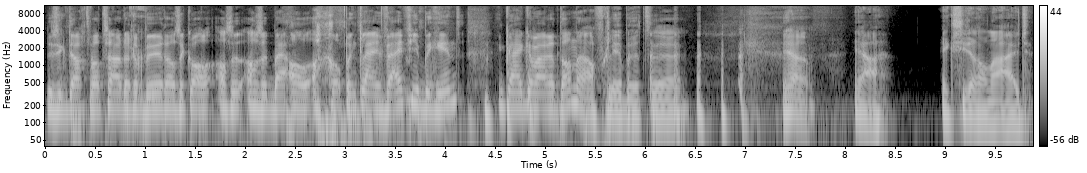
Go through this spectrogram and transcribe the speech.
Dus ik dacht, wat zou er gebeuren als, ik al, als, het, als het bij al op een klein vijfje begint? En kijken waar het dan naar afglibbert. eh. ja. Ja, ik zie er al naar uit.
